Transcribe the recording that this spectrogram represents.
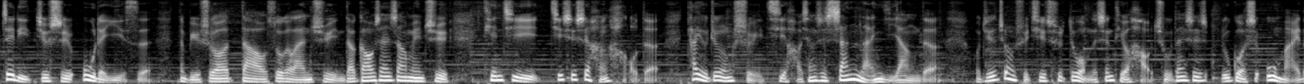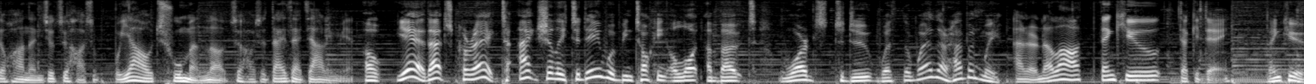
这里就是雾的意思。那比如说到苏格兰去，你到高山上面去，天气其实是很好的，它有这种水汽，好像是山岚一样的。我觉得这种水汽是对我们的身体有好处，但是如果是雾霾的话呢，你就最好是不要出门了，最好是待在家里面。Oh yeah, that's correct. Actually, today we've been talking a lot about words to do with the weather, haven't we? I learned a lot. Thank you. Dougie Day. Thank you.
